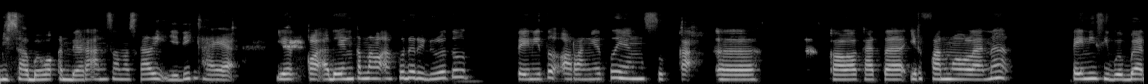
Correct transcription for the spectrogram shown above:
bisa bawa kendaraan sama sekali. Jadi kayak ya kalau ada yang kenal aku dari dulu tuh Teni tuh orangnya tuh yang suka uh, kalau kata Irfan Maulana Teni si beban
